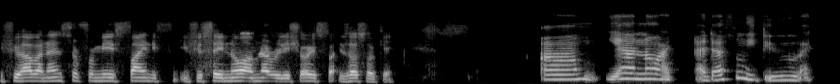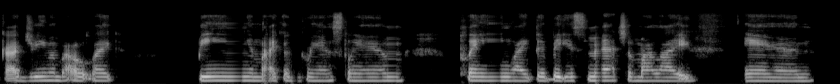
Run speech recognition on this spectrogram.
If you have an answer for me, it's fine. If if you say no, I'm not really sure. It's it's also okay. Um. Yeah. No. I I definitely do. Like I dream about like being in like a grand slam, playing like the biggest match of my life, and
